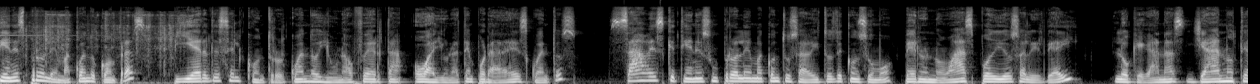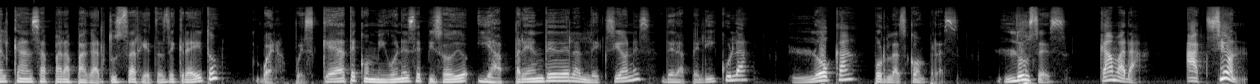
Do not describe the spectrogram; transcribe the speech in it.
¿Tienes problema cuando compras? ¿Pierdes el control cuando hay una oferta o hay una temporada de descuentos? ¿Sabes que tienes un problema con tus hábitos de consumo, pero no has podido salir de ahí? ¿Lo que ganas ya no te alcanza para pagar tus tarjetas de crédito? Bueno, pues quédate conmigo en ese episodio y aprende de las lecciones de la película Loca por las compras. Luces, cámara, acción.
